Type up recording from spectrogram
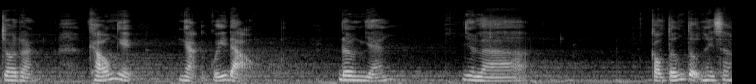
cho rằng khảo nghiệm ngạn quỷ đạo Đơn giản như là cậu tưởng tượng hay sao?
